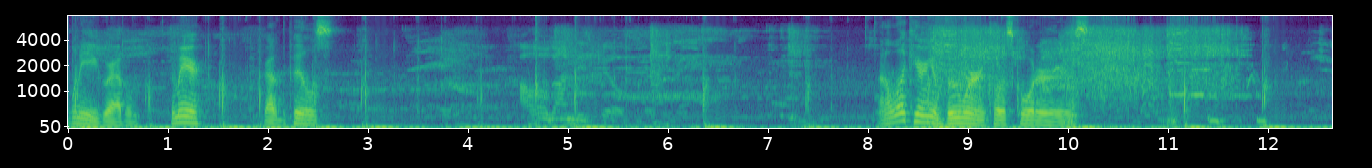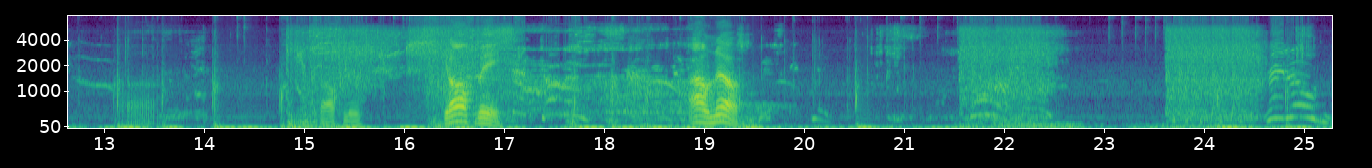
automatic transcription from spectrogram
One of you grab them. Come here. Grab the pills. I'll hold on to these pills. I don't like hearing a boomer in close quarters. Uh, get off me. Get off me! Oh no! Reloading.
